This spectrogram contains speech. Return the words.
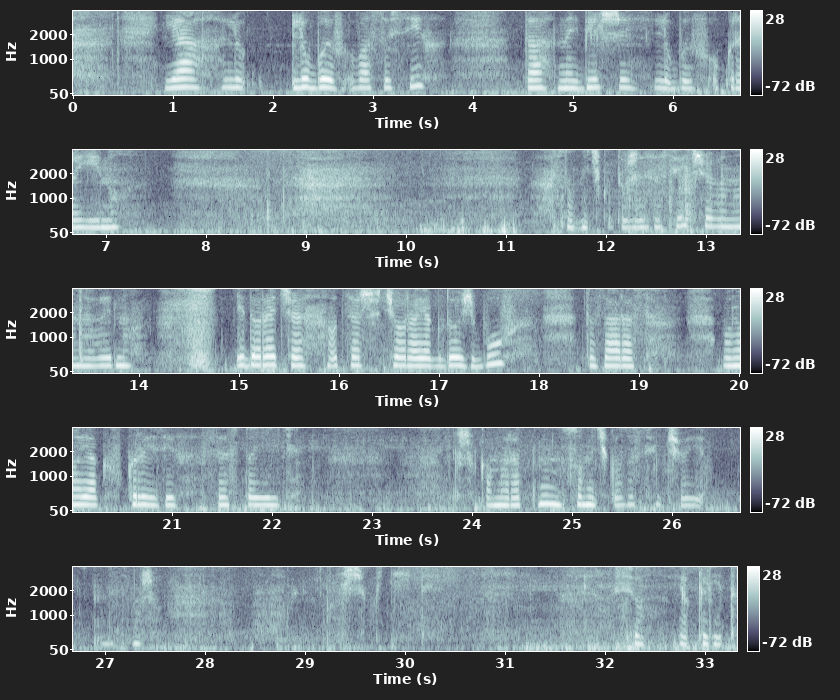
Я лю- любив вас усіх та найбільше любив Україну. Сонечко дуже засвічує, воно не видно. І, до речі, оце ж вчора як дощ був, то зараз воно як в кризі все стоїть. Якщо камера, ну, сонечко засвічує, не зможу Все, як лід.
